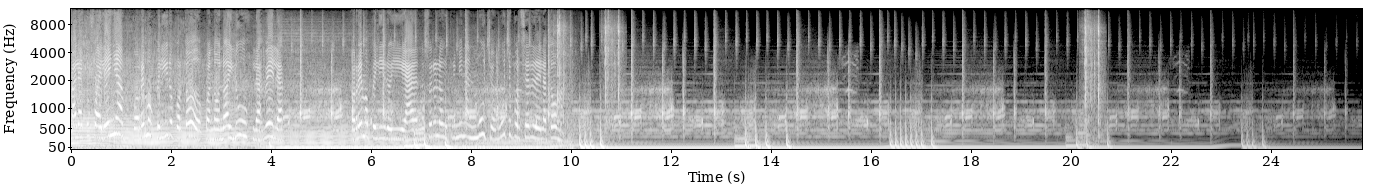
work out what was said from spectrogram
Mala estufa de leña, corremos peligro por todo. Cuando no hay luz, las velas, corremos peligro y a nosotros nos discriminan mucho, mucho por ser de la toma.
